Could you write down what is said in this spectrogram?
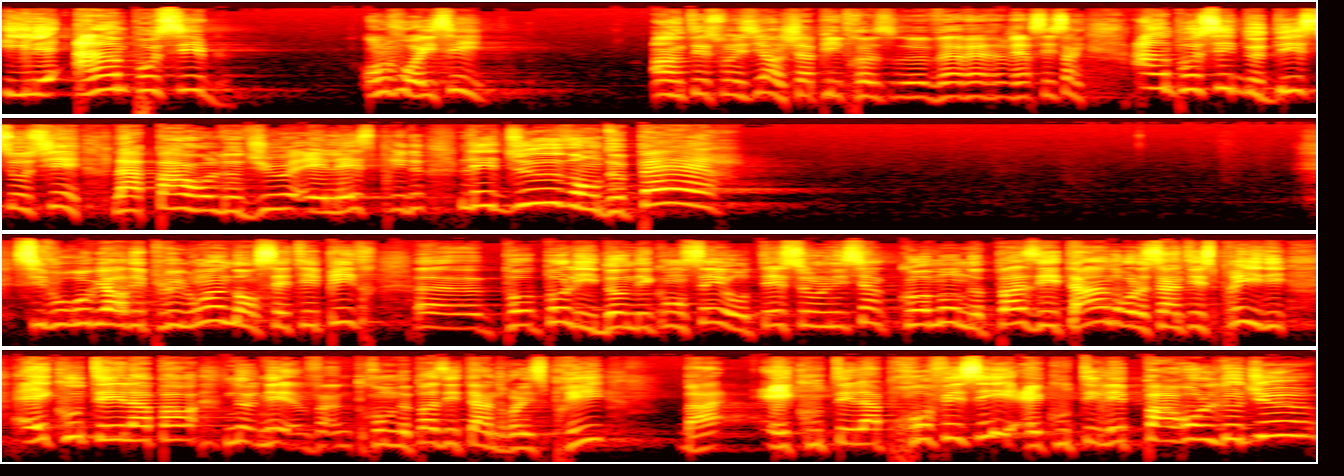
Il est impossible, on le voit ici, 1 Thessaloniciens, chapitre euh, verset 5, impossible de dissocier la parole de Dieu et l'Esprit de. Les deux vont de pair. Si vous regardez plus loin dans cet épître, euh, Paul il donne des conseils aux Thessaloniciens comment ne pas éteindre le Saint-Esprit. Il dit écoutez la parole, comment ne pas éteindre l'Esprit? Bah, Écoutez la prophétie, écoutez les paroles de Dieu.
